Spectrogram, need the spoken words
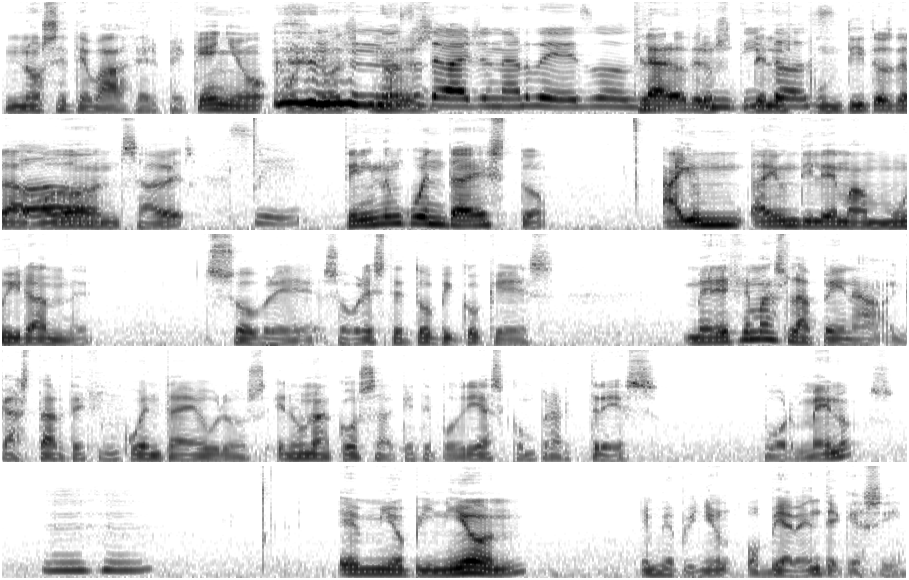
no se te va a hacer pequeño. O no, es- no, no se te va a llenar de esos Claro, de los, de los puntitos. del Oh, algodón, ¿sabes? sí. Teniendo en cuenta esto, hay un, hay un dilema muy grande sobre, sobre este tópico que es, ¿merece más la pena gastarte 50 euros en una cosa que te podrías comprar 3 por menos? En mi opinión, en mi opinión, obviamente que sí.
